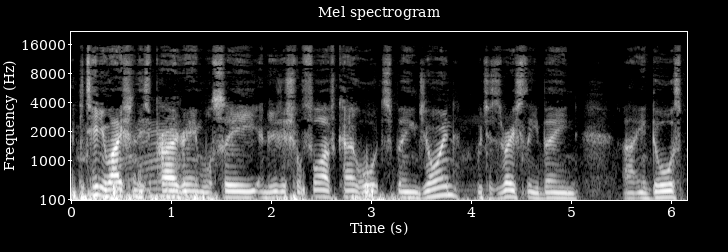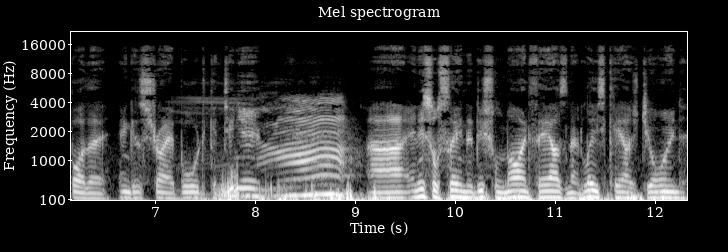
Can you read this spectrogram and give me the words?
The continuation of this program will see an additional five cohorts being joined, which has recently been uh, endorsed by the Angus Australia board to continue. Uh, and this will see an additional 9,000 at least cows joined,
